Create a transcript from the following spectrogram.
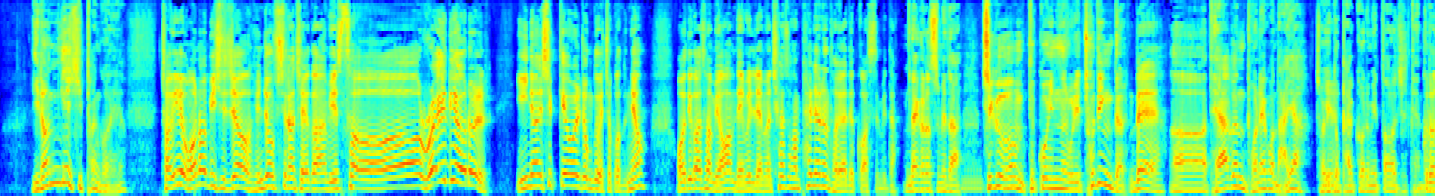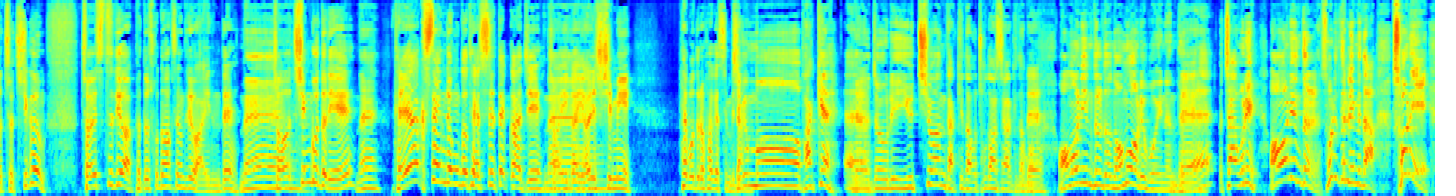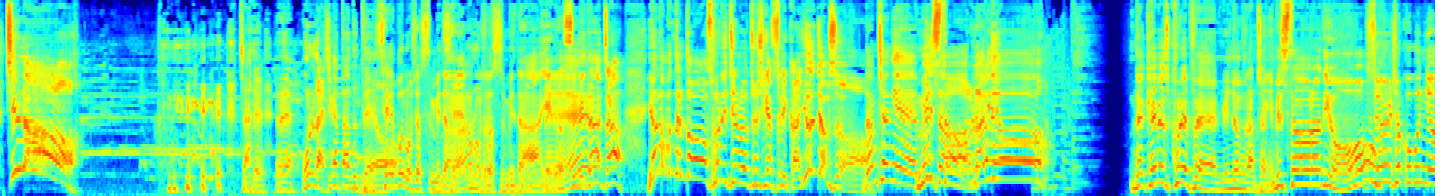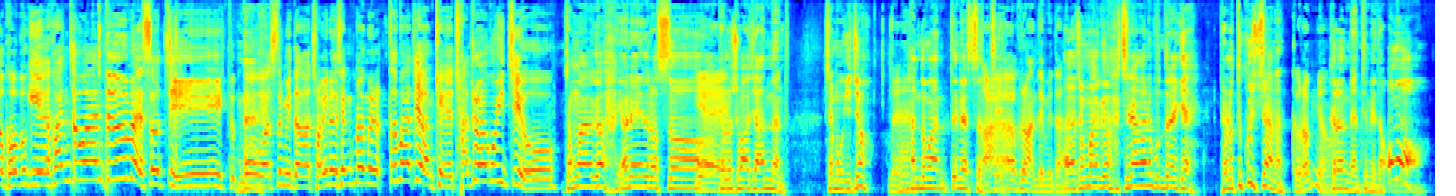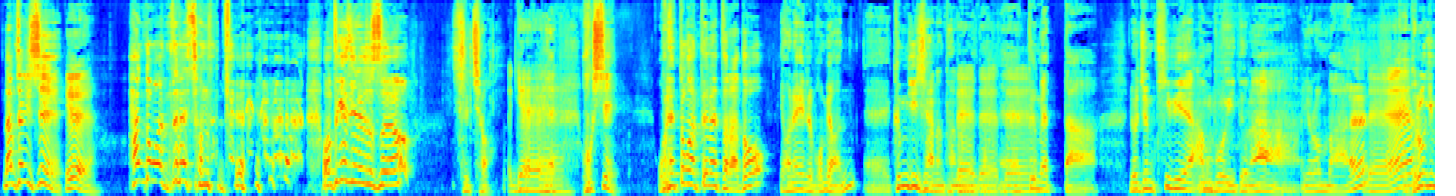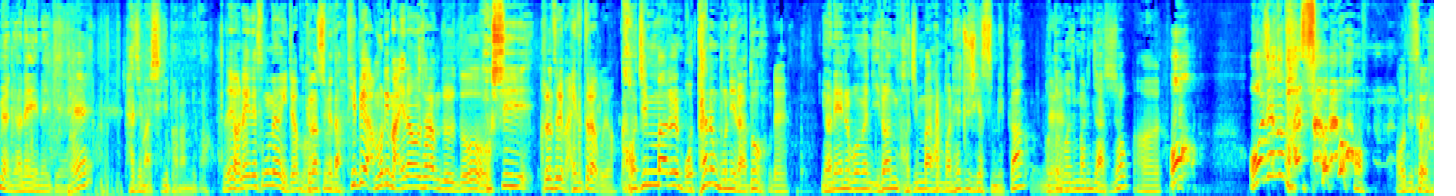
이런 게 힙한 거예요. 저희의 워너비시죠. 윤정수 씨랑 제가 미스터 라디오를 2년 10개월 정도 외쳤거든요. 어디 가서 명함 내밀려면 최소 한 8년은 더 해야 될 것 같습니다. 네 그렇습니다. 지금 듣고 있는 우리 초딩들 네. 어, 대학은 보내고 나야 저희도 예. 발걸음이 떨어질 텐데. 그렇죠. 지금 저희 스튜디오 앞에도 초등학생들이 와 있는데 네. 저 친구들이 네. 대학생 정도 됐을 때까지 네. 저희가 열심히 해보도록 하겠습니다. 지금 뭐 밖에 에, 네. 저 우리 유치원 같기도 하고 초등학생 같기도 하고 네. 어머님들도 너무 어려 보이는데 네. 자 우리 어머님들 소리 들립니다 소리 질러 자 네. 네, 오늘 날씨가 따뜻해요 세분 오셨습니다. 세 분 오셨습니다. 예, 네. 그렇습니다 자 여러분들도 소리 질러 주시겠습니까 윤정수 남창희의 미스터 라디오. 네 KBS 쿨 FM 윤정수 남창희 미스터 라디오 수요일 첫 곡은요 거북이의 한동안 뜸했었지 듣고 네. 왔습니다. 저희는 생방을 뜸하지 않게 자주 하고 있지요. 정말 그 연예인으로서 예. 별로 좋아하지 않는 제목이죠 네. 한동안 뜸했었지 아 그럼 안 됩니다. 아, 정말 그 지나가는 분들에게 별로 듣고 싶지 않은 그럼요. 그런 멘트입니다. 어머 남창희 씨 예. 한동안 뜸했었는데 어떻게 지내셨어요? 싫죠. 예. 예. 혹시 오랫동안 뜸했더라도 연예인을 보면 에, 금기시하는 단어입니다. 네, 네, 예, 네. 뜸했다. 요즘 TV에 안 보이더라. 이런 말. 네. 되도록이면 연예인에게 하지 마시기 바랍니다. 연예인의 숙명이죠. 뭐. 그렇습니다. TV에 아무리 많이 나온 사람들도 혹시 그런 소리 많이 듣더라고요. 거짓말을 못하는 분이라도 네. 연예인을 보면 이런 거짓말 한번 해주시겠습니까? 어떤 네. 거짓말인지 아시죠? 어, 어? 어제도 봤어요. 어디서요?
